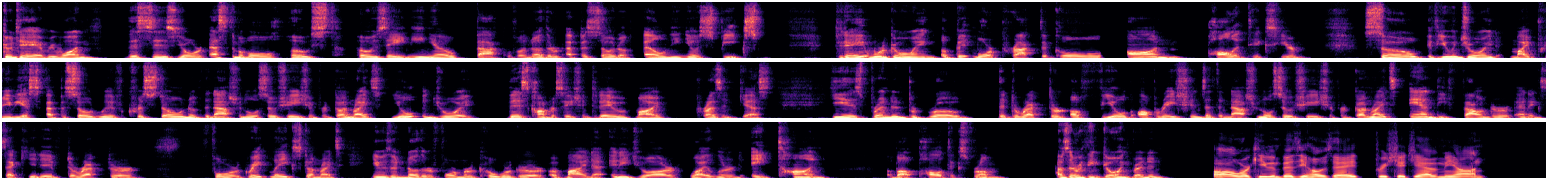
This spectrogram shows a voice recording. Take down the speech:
Good day, everyone. This is your estimable host, José Niño, back with another episode of El Niño Speaks. Today, we're going a bit more practical on politics here. So, if you enjoyed my previous episode with Chris Stone of the National Association for Gun Rights, you'll enjoy this conversation today with my present guest. He is Brenden Boudreau, the director of field operations at the National Association for Gun Rights and the founder and executive director for Great Lakes Gun Rights. He was another former coworker of mine at NAGR who I learned a ton about politics from. How's everything going, Brenden? Oh, we're keeping busy, José. Appreciate you having me on.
